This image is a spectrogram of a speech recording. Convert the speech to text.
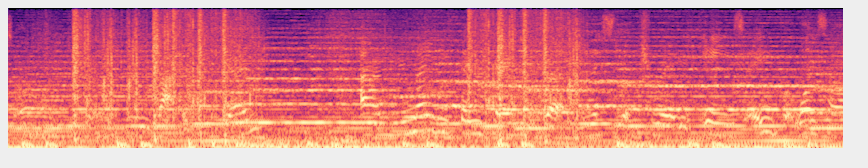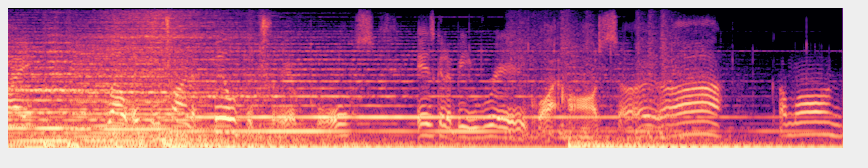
So do that again. And you may be thinking, that this looks really easy, but once I, well, if you're trying to build the tree, of course, is going to be really quite hard. So, ah, come on.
